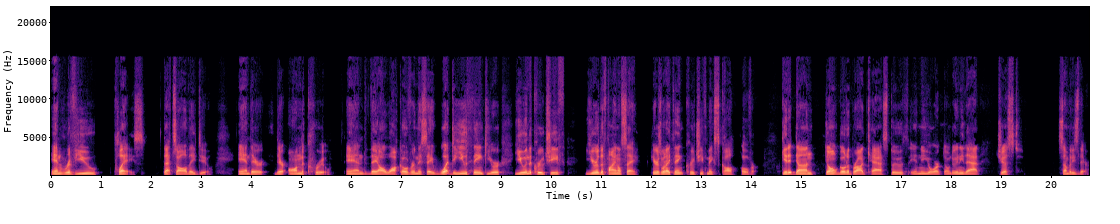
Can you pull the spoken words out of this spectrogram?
and review plays. That's all they do. And they're they're on the crew and they all walk over and they say, "What do you think? You're you and the crew chief, you're the final say. Here's what I think. Crew chief makes the call over. Get it done. Don't go to broadcast booth in New York. Don't do any of that. Just Somebody's there.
